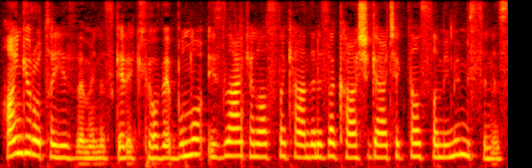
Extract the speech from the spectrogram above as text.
Hangi rotayı izlemeniz gerekiyor? Ve bunu izlerken aslında kendinize karşı gerçekten samimi misiniz?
